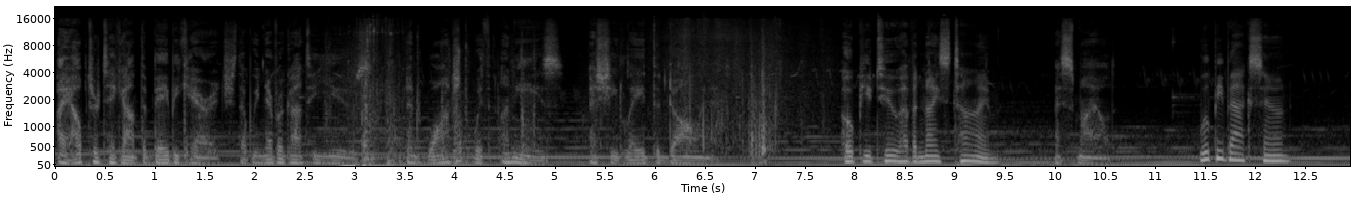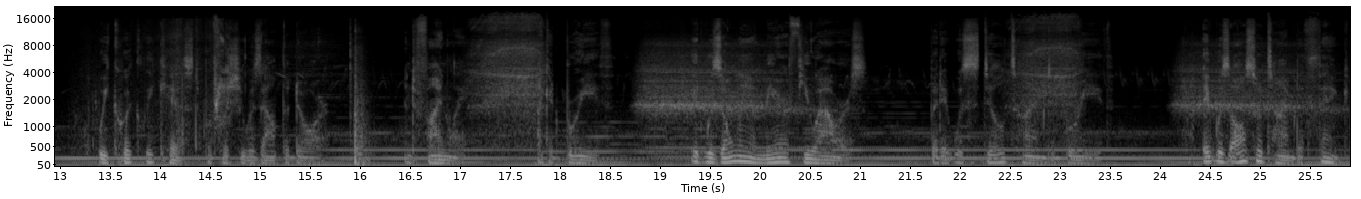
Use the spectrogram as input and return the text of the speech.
I helped her take out the baby carriage that we never got to use and watched with unease as she laid the doll in it. Hope you two have a nice time, I smiled. We'll be back soon. We quickly kissed before she was out the door. And finally, I could breathe. It was only a mere few hours, but it was still time to breathe. It was also time to think.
